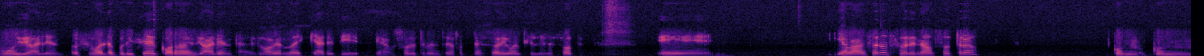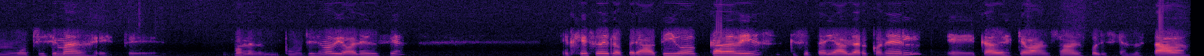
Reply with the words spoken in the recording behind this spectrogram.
muy violenta. O sea, la policía de Córdoba es violenta, el gobierno de Schiaretti es absolutamente represor, igual que el de Lesoto. Eh, y avanzaron sobre nosotros con, con muchísima este bueno, con muchísima violencia el jefe del operativo cada vez que se pedía hablar con él eh, cada vez que avanzaban los policías no estaba.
